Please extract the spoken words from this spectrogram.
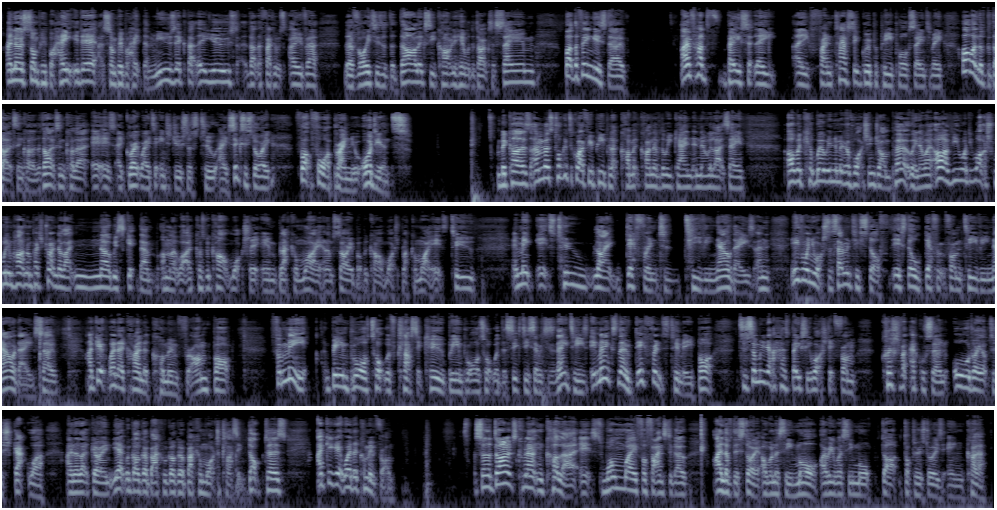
I know some people hated it, some people hate the music that they used, that the fact it was over the voices of the Daleks, so you can't really hear what the Daleks are saying. But the thing is though, I've had basically a fantastic group of people saying to me, oh, I love the Daleks in Colour. The Daleks in Colour, it is a great way to introduce us to a 60 story for, for a brand new audience. Because I was talking to quite a few people at Comic Con over the weekend and they were like saying, oh, we can, we're in the middle of watching Jon Pertwee. And I went, oh, have you already watched William Hartnell and Petra And they're like, no, we skipped them. I'm like, why? Because we can't watch it in black and white. And I'm sorry, but we can't watch black and white. It's too it make it's too like different to TV nowadays. And even when you watch the 70s stuff, it's still different from TV nowadays. So I get where they're kind of coming from, but for me, being brought up with classic Who, being brought up with the 60s, 70s and 80s, it makes no difference to me. But to somebody that has basically watched it from Christopher Eccleston all the way up to Scatwa, and they're like going, yeah, we've got to go back, we've got to go back and watch classic Doctors. I can get where they're coming from. So the Daleks coming out in colour, it's one way for fans to go, I love this story, I want to see more. I really want to see more Dark Doctor Who stories in colour.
